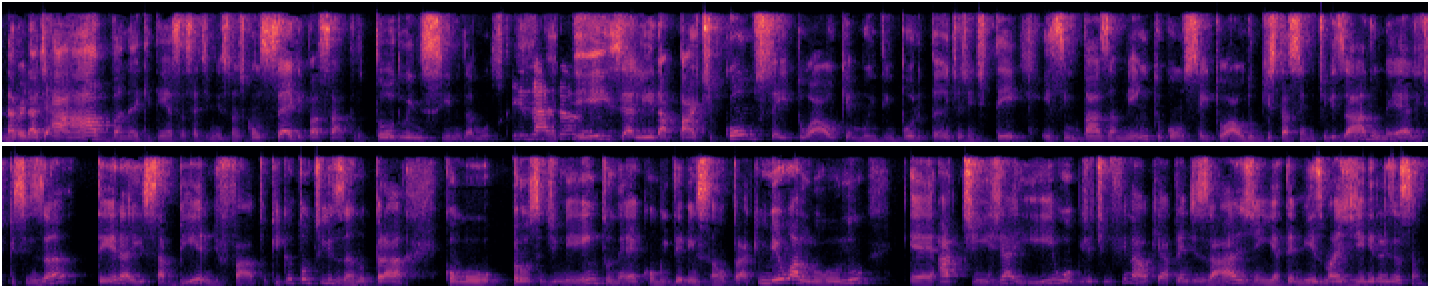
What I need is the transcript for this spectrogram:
Na verdade, a aba, né, que tem essas sete dimensões, consegue passar por todo o ensino da música. Exatamente. Desde ali da parte conceitual, que é muito importante a gente ter esse embasamento conceitual do que está sendo utilizado, né? A gente precisa ter aí saber de fato o que, que eu estou utilizando para como procedimento, né, como intervenção para que o meu aluno é, atinja aí o objetivo final, que é a aprendizagem e até mesmo a generalização.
